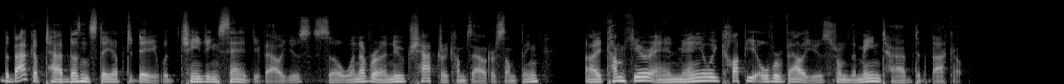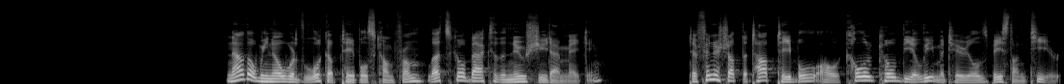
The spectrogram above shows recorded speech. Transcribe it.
The backup tab doesn't stay up to date with changing sanity values, so whenever a new chapter comes out or something, I come here and manually copy over values from the main tab to the backup. Now that we know where the lookup tables come from, let's go back to the new sheet I'm making. To finish up the top table, I'll color code the elite materials based on tier.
